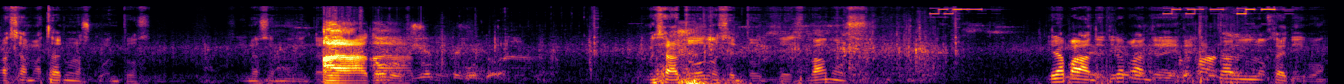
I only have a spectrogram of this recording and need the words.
Vas a matar unos cuantos. Si no se mueven de. A todos. 10 segundos. Pues a todos entonces, vamos. Tira para adelante, tira para adelante. Detecta el objetivo.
